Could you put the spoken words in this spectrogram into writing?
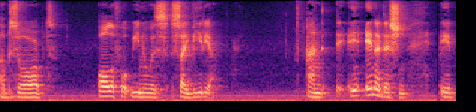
absorbed all of what we know as Siberia. And in addition, it had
